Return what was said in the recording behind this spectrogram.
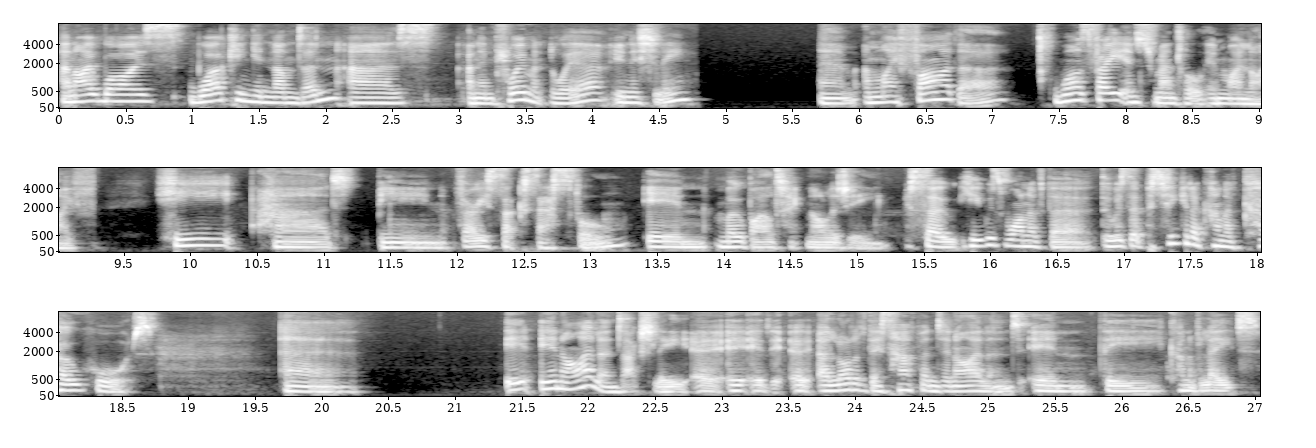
And I was working in London as an employment lawyer initially. Um, and my father was very instrumental in my life. He had been very successful in mobile technology. So he was one of the, there was a particular kind of cohort uh, in, in Ireland, actually. It, it, it, a lot of this happened in Ireland in the kind of late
